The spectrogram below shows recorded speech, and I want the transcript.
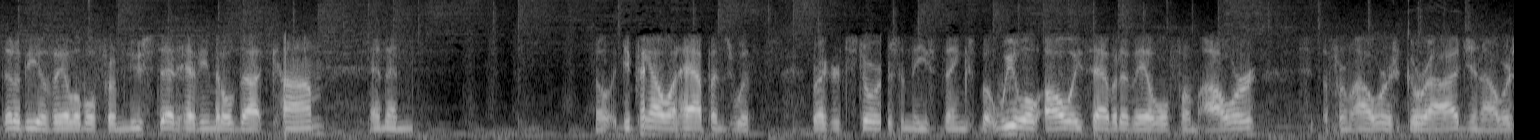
that'll be available from NewstedHeavyMetal.com, and then you know, depending on what happens with record stores and these things, but we will always have it available from our from our garage and our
